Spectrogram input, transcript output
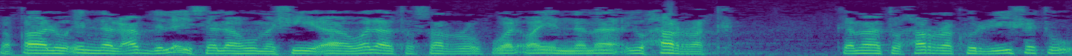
فقالوا إن العبد ليس له مشيئة ولا تصرف وإنما يحرك كما تحرك الريشة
